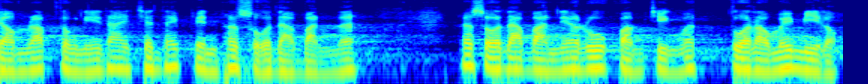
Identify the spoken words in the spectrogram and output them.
ยอมรับตรงนี้ได้จะได้เป็นพระโสดาบันนะพระโสดาบันเนี่ยรู้ความจริงว่าตัวเราไม่มีหรอก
